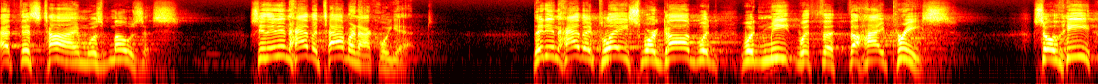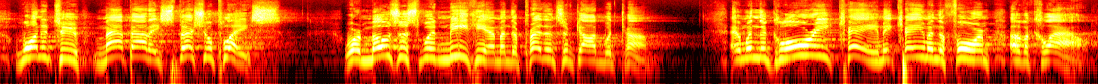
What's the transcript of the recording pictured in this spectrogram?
at this time was Moses. See, they didn't have a tabernacle yet. They didn't have a place where God would, would meet with the, the high priest. So he wanted to map out a special place where Moses would meet him and the presence of God would come. And when the glory came, it came in the form of a cloud.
